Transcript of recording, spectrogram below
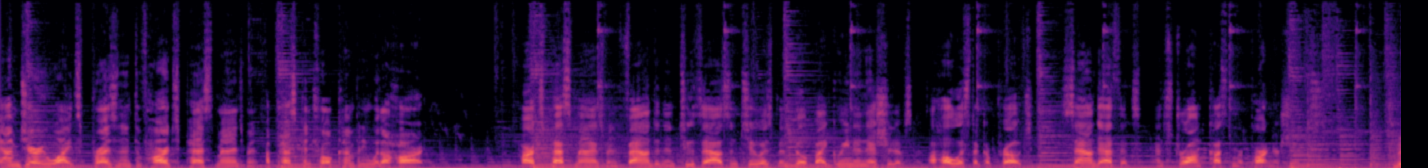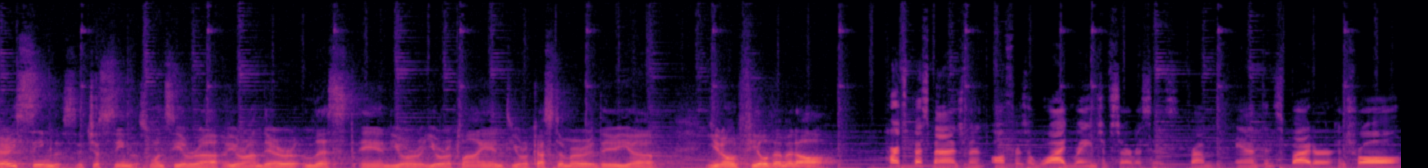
I'm Jerry Weitz, president of Hearts Pest Management, a pest control company with a heart. Hearts Pest Management, founded in 2002, has been built by green initiatives, a holistic approach, sound ethics, and strong customer partnerships. It's very seamless. It's just seamless. Once you're uh, you're on their list and you're you're a client, you're a customer, they uh, you don't feel them at all. Hearts Pest Management offers a wide range of services, from ant and spider control,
